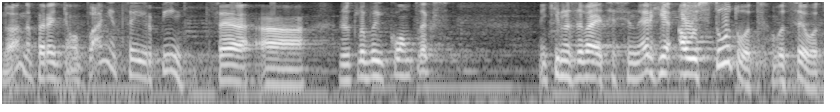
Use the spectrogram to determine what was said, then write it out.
да, на передньому плані це Ірпінь, це е, житловий комплекс, який називається Синергія. А ось тут, от, оце от,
